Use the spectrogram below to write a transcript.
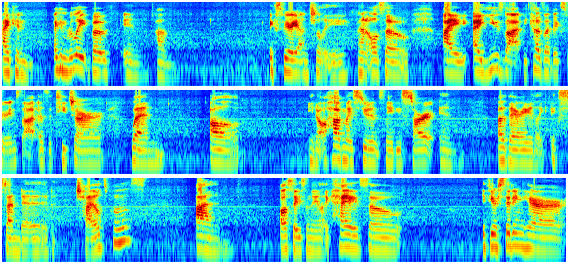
I can I can relate both in um, experientially and also I I use that because I've experienced that as a teacher when I'll you know I'll have my students maybe start in a very like extended child's pose and I'll say something like hey so if you're sitting here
